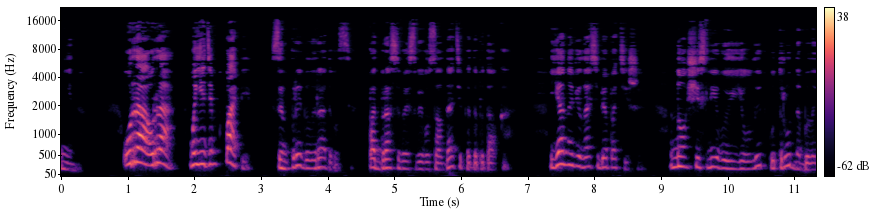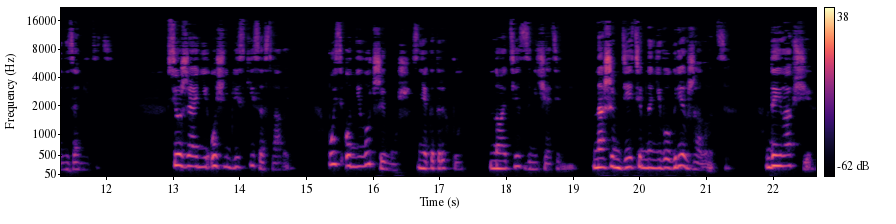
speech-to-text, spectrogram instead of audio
Нина. Ура, ура, мы едем к папе. Сын прыгал и радовался, подбрасывая своего солдатика до потолка. Я навела себя потише, но счастливую ее улыбку трудно было не заметить. Все же они очень близки со Славой. Пусть он не лучший муж с некоторых пор, но отец замечательный. Нашим детям на него грех жаловаться. Да и вообще,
